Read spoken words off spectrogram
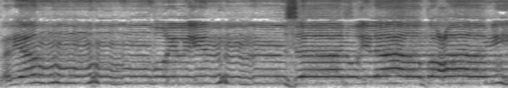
فلينظر الإنسان إلى طعامه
